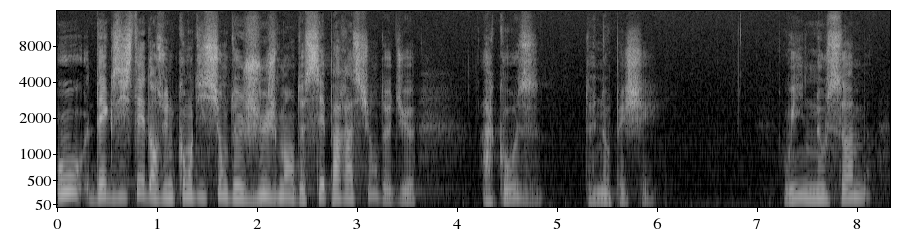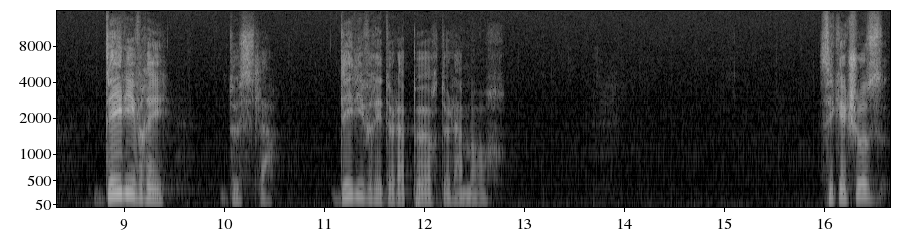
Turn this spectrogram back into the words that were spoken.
ou d'exister dans une condition de jugement, de séparation de Dieu à cause de nos péchés. Oui, nous sommes délivrés de cela, délivrés de la peur de la mort. C'est quelque chose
